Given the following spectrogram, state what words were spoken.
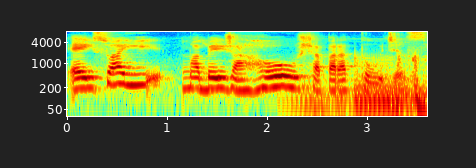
É isso aí, uma beija roxa para todos.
